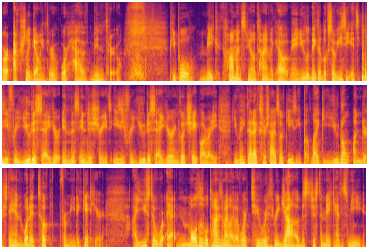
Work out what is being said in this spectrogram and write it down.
are actually going through or have have been through. People make comments to me all the time like, oh man, you make that look so easy. It's easy for you to say you're in this industry. It's easy for you to say you're in good shape already. You make that exercise look easy, but like you don't understand what it took for me to get here. I used to work at uh, multiple times in my life. I've worked two or three jobs just to make ends meet.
